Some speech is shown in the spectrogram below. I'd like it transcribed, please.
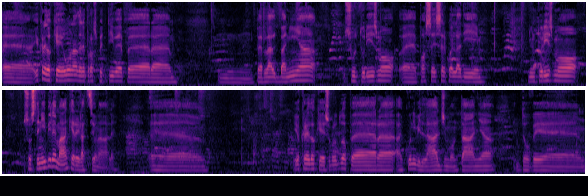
Eh, io credo che una delle prospettive per eh, Mm, per l'Albania sul turismo eh, possa essere quella di, di, un turismo sostenibile ma anche relazionale. Eh, io credo che soprattutto per alcuni villaggi montagna dove,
